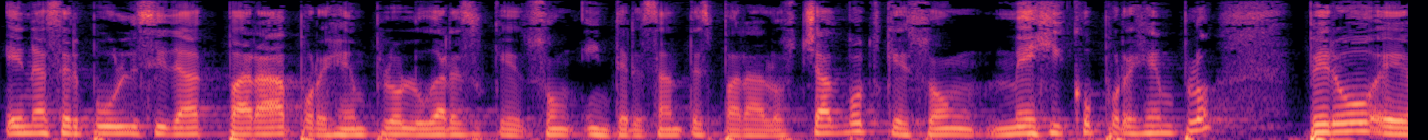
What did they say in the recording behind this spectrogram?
en hacer publicidad para, por ejemplo, lugares que son interesantes para los chatbots, que son México, por ejemplo, pero eh,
